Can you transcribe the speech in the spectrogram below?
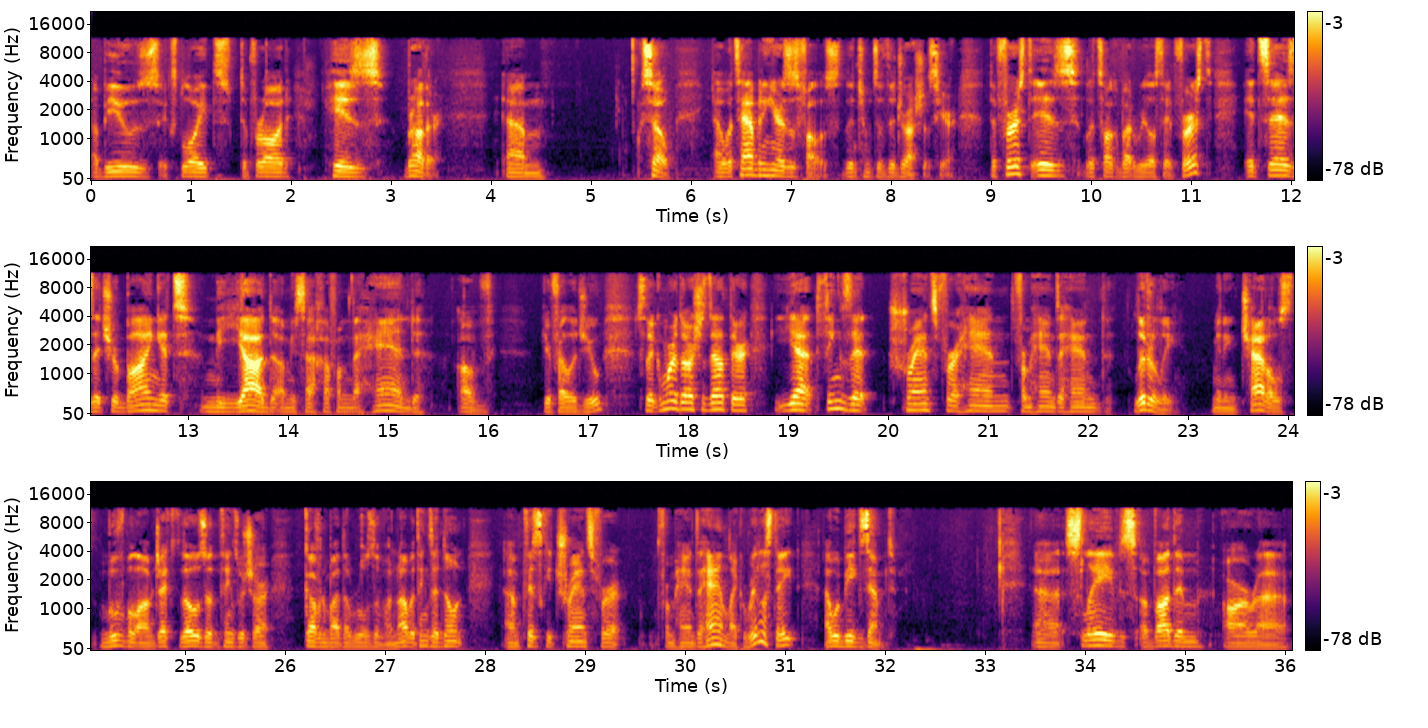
abuse, exploit, defraud his brother. Um, so uh, what's happening here is as follows in terms of the drushes here. The first is, let's talk about real estate first. It says that you're buying it miyad amisacha from the hand of your fellow Jew. So the Gemara Darsh is out there, yeah, things that transfer hand from hand to hand literally, meaning chattels, movable objects, those are the things which are governed by the rules of Anah, but things that don't um, physically transfer from hand to hand, like real estate, I would be exempt. Uh, slaves, avadim, are uh,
